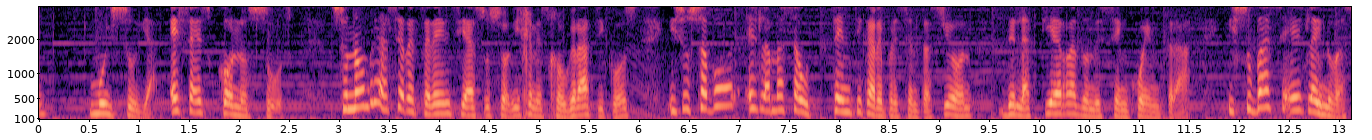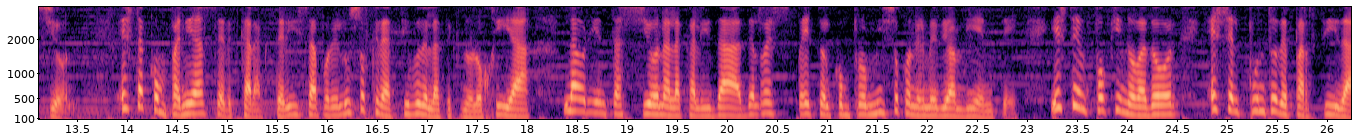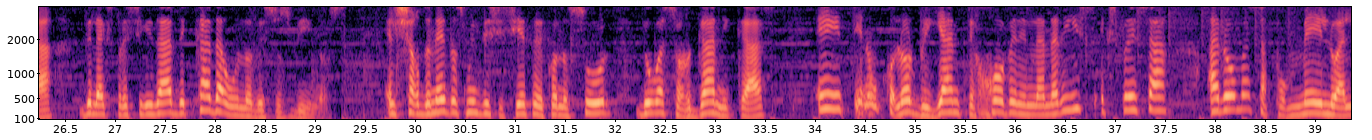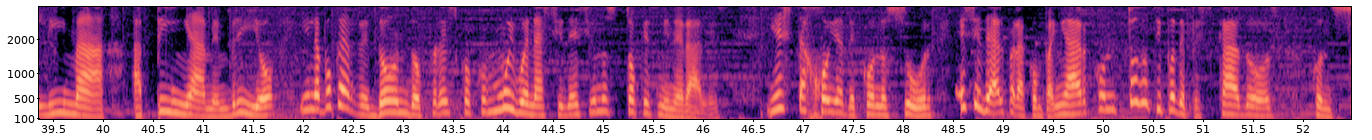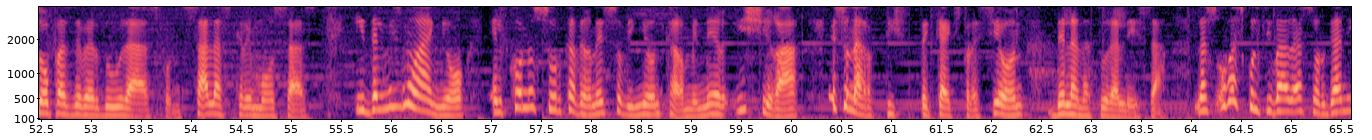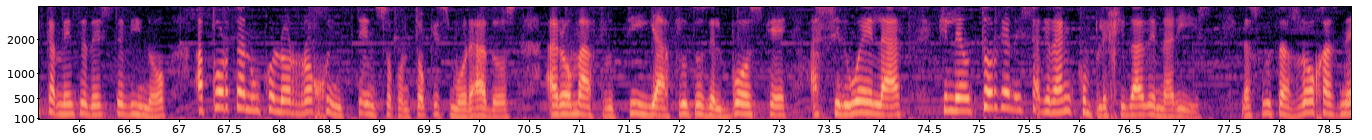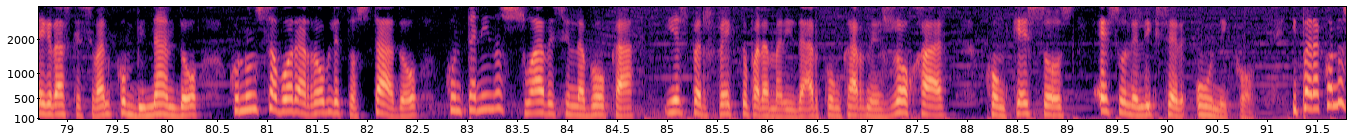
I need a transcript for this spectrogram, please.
muy suya. Esa es Cono Sur. Su nombre hace referencia a sus orígenes geográficos y su sabor es la más auténtica representación de la tierra donde se encuentra. Y su base es la innovación Esta compañía se caracteriza por el uso creativo de la tecnología, la orientación a la calidad, el respeto, el compromiso con el medio ambiente. Y este enfoque innovador es el punto de partida de la expresividad de cada uno de sus vinos. El Chardonnay 2017 de Cono Sur, de uvas orgánicas, eh, tiene un color brillante, joven en la nariz, expresa aromas a pomelo, a lima, a piña, a membrillo y la boca redondo, fresco, con muy buena acidez y unos toques minerales. Y esta joya de cono sur es ideal para acompañar con todo tipo de pescados, con sopas de verduras, con salas cremosas. Y del mismo año, el cono sur Cabernet Sauvignon Carmener y Shiraz es una artística expresión de la naturaleza. Las uvas cultivadas orgánicamente de este vino aportan un color rojo intenso con toques morados, aroma a frutilla, a frutos del bosque, a ciruelas, que le otorgan esa gran complejidad de nariz. Las frutas rojas, negras que se van combinando con un sabor a roble tostado, con taninos suaves en la boca y es perfecto para maridar con carnes rojas, con quesos, es un elixir único. Y para Cono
